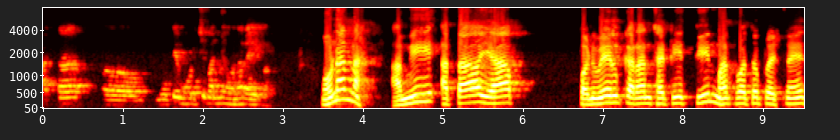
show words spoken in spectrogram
आता मोठे मोर्चे बांधणे होणार आहे का? होणार ना. आम्ही आता या पनवेलकरांसाठी तीन महत्त्वाचे प्रश्न आहेत.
